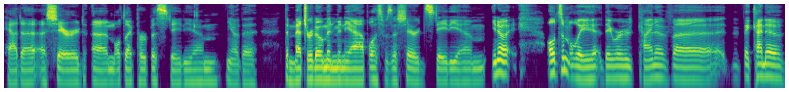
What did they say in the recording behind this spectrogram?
had a, a shared uh, multi-purpose stadium. You know, the the Metrodome in Minneapolis was a shared stadium. You know, ultimately they were kind of uh, they kind of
